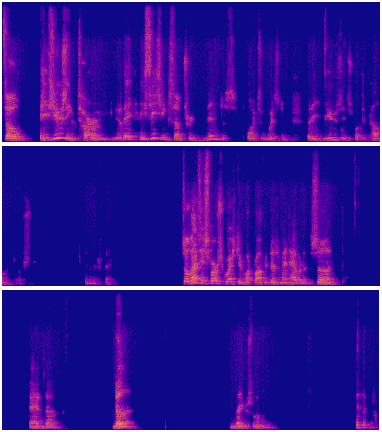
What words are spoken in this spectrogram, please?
So he's using terms, you know, they, he's teaching some tremendous points of wisdom but he uses what the common person. can understand. So that's his first question. What profit does a man have under the sun? And, uh, none. He Labors for the wind. The,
